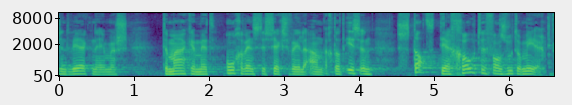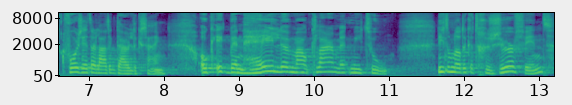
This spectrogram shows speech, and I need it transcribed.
134.000 werknemers te maken met ongewenste seksuele aandacht. Dat is een stad ter grootte van Zoetermeer. Voorzitter, laat ik duidelijk zijn. Ook ik ben helemaal klaar met MeToo. Niet omdat ik het gezeur vind,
